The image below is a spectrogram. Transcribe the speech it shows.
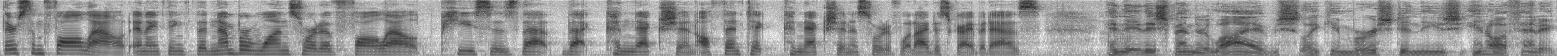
there's some fallout. And I think the number one sort of fallout piece is that, that connection, authentic connection is sort of what I describe it as. And they, they spend their lives like immersed in these inauthentic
